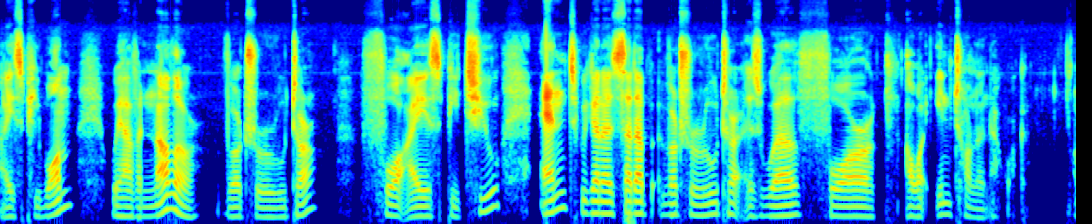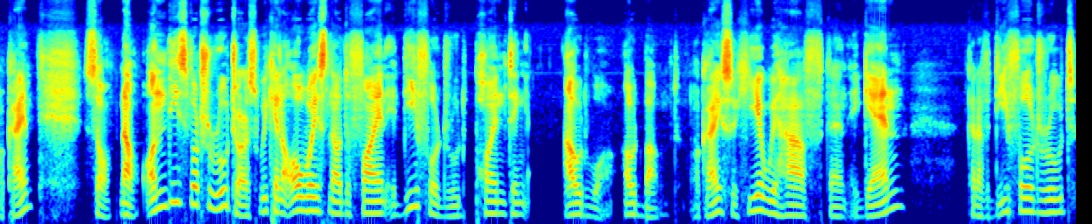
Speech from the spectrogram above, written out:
ISP1. We have another virtual router for ISP2 and we're gonna set up a virtual router as well for our internal network okay? So now on these virtual routers we can always now define a default route pointing outward outbound okay? So here we have then again kind of a default route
